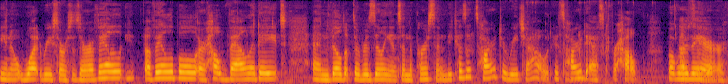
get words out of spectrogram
you know what resources are avail available or help validate and build up the resilience in the person because it's hard to reach out it's hard to ask for help but we're Absolutely. there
